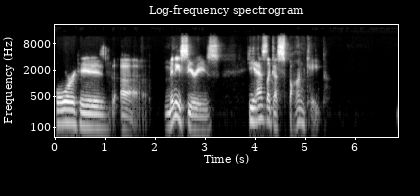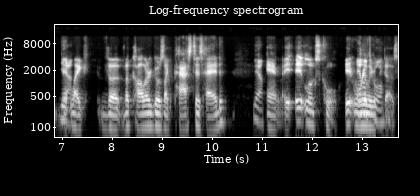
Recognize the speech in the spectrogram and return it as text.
for his uh miniseries, he has like a spawn cape. It, Yeah. like the the collar goes like past his head. Yeah. And it, it looks cool. It, looks really, cool. really does.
